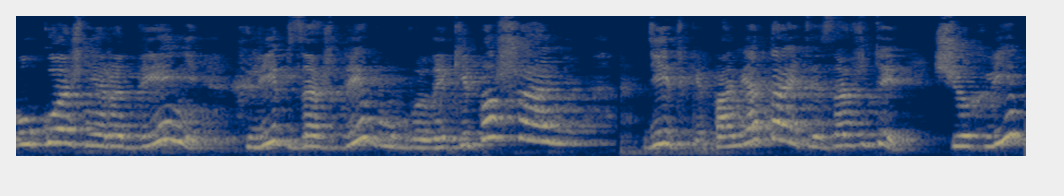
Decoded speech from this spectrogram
У кожній родині хліб завжди був велике пошання. Дітки, пам'ятайте завжди, що хліб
